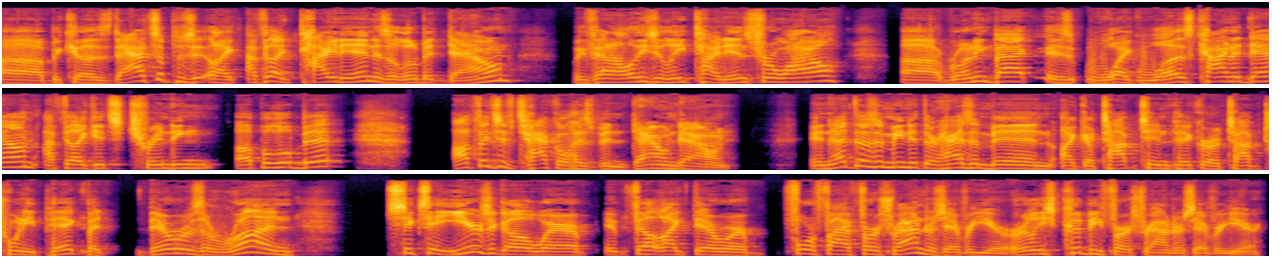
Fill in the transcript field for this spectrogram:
uh, because that's a position like I feel like tight end is a little bit down. We've had all these elite tight ends for a while. Uh, running back is like was kind of down. I feel like it's trending up a little bit. Offensive tackle has been down, down. And that doesn't mean that there hasn't been like a top 10 pick or a top 20 pick, but there was a run six, eight years ago where it felt like there were four or five first rounders every year, or at least could be first rounders every year.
